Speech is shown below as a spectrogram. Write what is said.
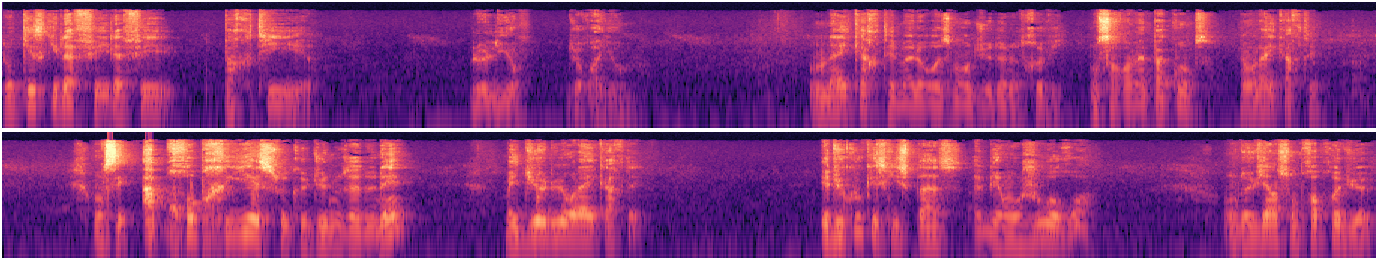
Donc qu'est-ce qu'il a fait? Il a fait partir le lion du royaume. On a écarté malheureusement Dieu de notre vie. On s'en rend même pas compte, mais on l'a écarté. On s'est approprié ce que Dieu nous a donné, mais Dieu, lui, on l'a écarté. Et du coup, qu'est-ce qui se passe? Eh bien, on joue au roi on devient son propre Dieu.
